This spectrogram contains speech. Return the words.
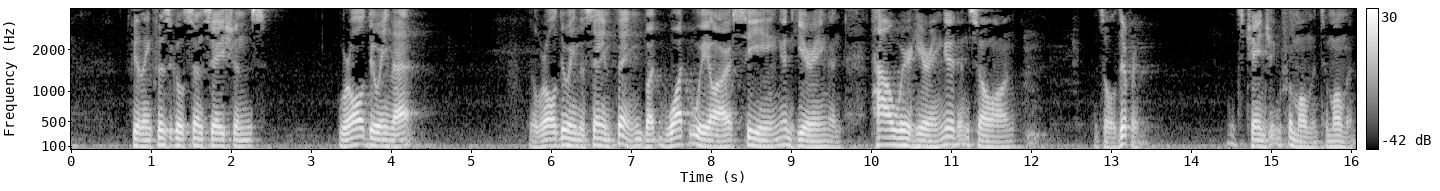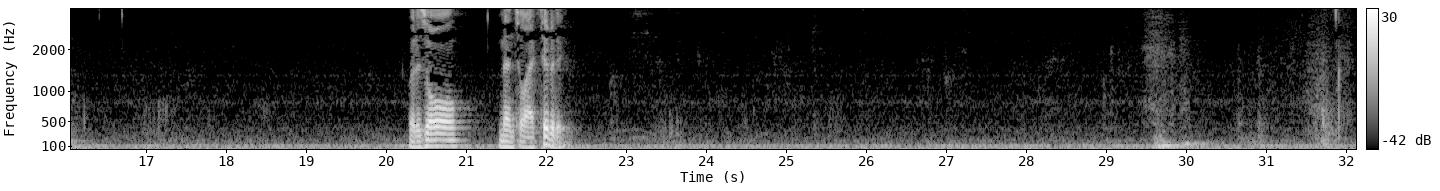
feeling physical sensations, we're all doing that. We're all doing the same thing, but what we are seeing and hearing and how we're hearing it and so on, it's all different. It's changing from moment to moment. But it's all mental activity.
